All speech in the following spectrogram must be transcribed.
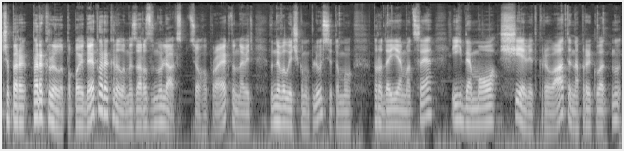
Чи пере... перекрили? По ідеї перекрили. Ми зараз в нулях з цього проекту, навіть в невеличкому плюсі, тому продаємо це і йдемо ще відкривати. Наприклад, ну,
